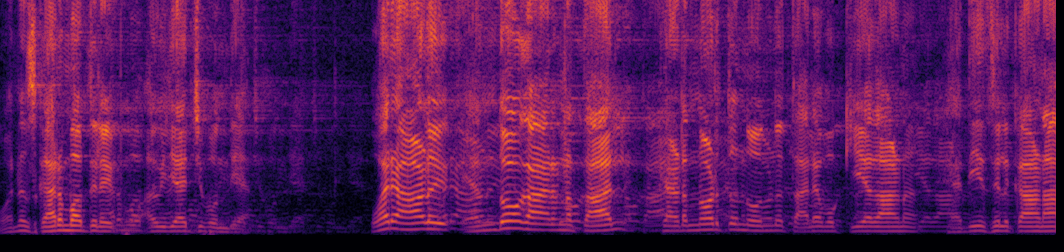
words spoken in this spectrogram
ഓനസ്കാരം നിസ്കാരം പാത്തിലേക്ക് അത് വിചാരിച്ച് പൊന്തിയ. ഒരാൾ എന്തോ കാരണത്താൽ കിടന്നോടത്ത് നിന്ന് ഒന്ന് തലപൊക്കിയതാണ് ഹദീസിൽ കാണാ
